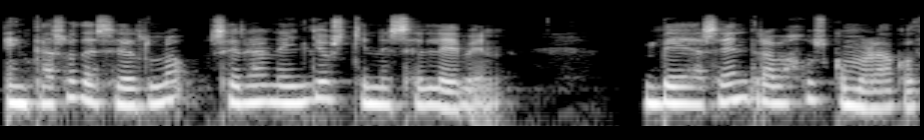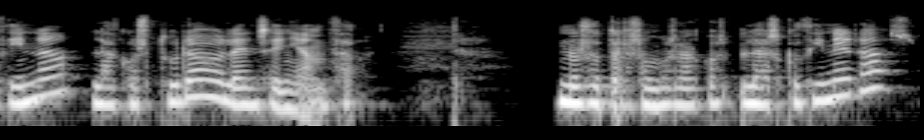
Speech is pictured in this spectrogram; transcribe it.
En caso de serlo, serán ellos quienes se eleven. Véase en trabajos como la cocina, la costura o la enseñanza. Nosotras somos las cocineras,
